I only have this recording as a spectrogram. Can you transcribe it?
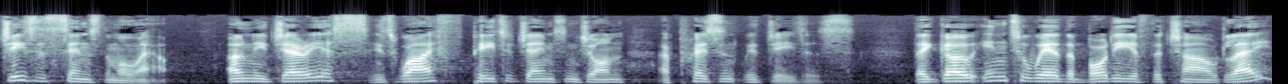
Jesus sends them all out. Only Jairus, his wife, Peter, James, and John are present with Jesus. They go into where the body of the child lay,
